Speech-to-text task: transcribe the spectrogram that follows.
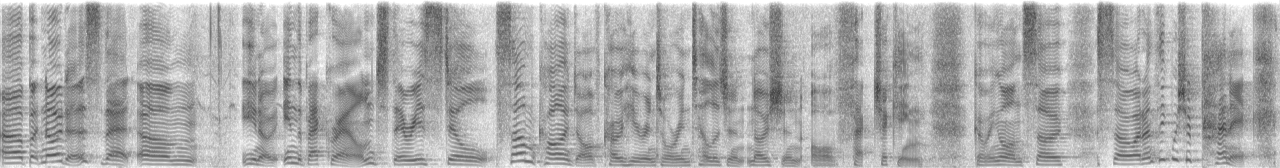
Uh, but notice that um, you know, in the background, there is still some kind of coherent or intelligent notion of fact checking going on. So, so I don't think we should panic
